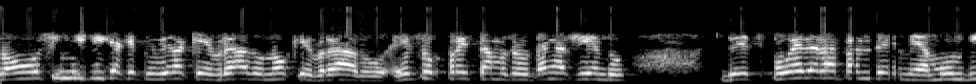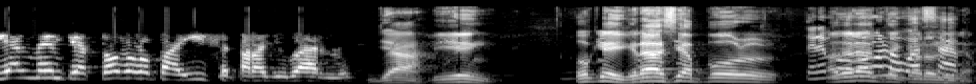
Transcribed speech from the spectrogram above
no, significa que estuviera quebrado o no quebrado. Esos préstamos se lo están haciendo después de la pandemia mundialmente a todos los países para ayudarlos. Ya. Bien. Ok, gracias por... Tenemos Adelante, Carolina.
